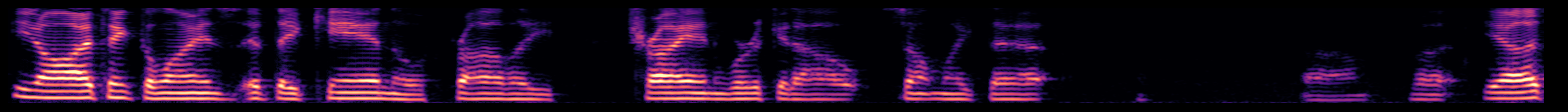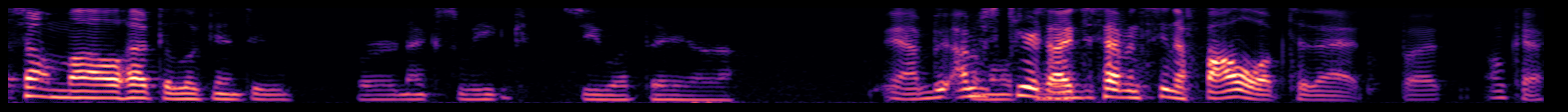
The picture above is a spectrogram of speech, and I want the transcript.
you know, I think the Lions, if they can, they'll probably try and work it out, something like that. Um, but yeah, that's something I'll have to look into for next week. See what they. Uh, Yeah, I'm, I'm just curious. I just haven't seen a follow up to that, but okay.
